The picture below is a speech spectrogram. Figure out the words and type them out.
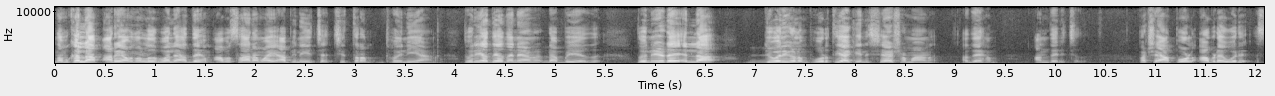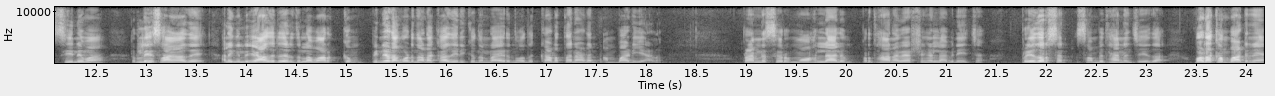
നമുക്കെല്ലാം അറിയാവുന്നതുപോലെ അദ്ദേഹം അവസാനമായി അഭിനയിച്ച ചിത്രം ധ്വനിയാണ്. ധ്വനി അദ്ദേഹം തന്നെയാണ് ഡബ് ചെയ്തത്. ധ്വനിയുടെ എല്ലാ ജോലികളും പൂർത്തിയാക്കിയതിന് ശേഷമാണ് അദ്ദേഹം അന്തരിച്ചത്. പക്ഷേ അപ്പോൾ അവിടെ ഒരു സിനിമ റിലീസാകാതെ അല്ലെങ്കിൽ യാതൊരു തരത്തിലുള്ള വർക്കും പിന്നീട് അങ്ങോട്ട് നടക്കാതെ ഇരിക്കുന്നുണ്ടായിരുന്നു അത് കടത്തനാടൻ അമ്പാടിയാണ്. പ്രേം നസീറും മോഹൻലാലും പ്രധാന വേഷങ്ങളിൽ അഭിനയിച്ച പ്രിയദർശൻ സംവിധാനം ചെയ്ത വടക്കം പാട്ടിനെ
